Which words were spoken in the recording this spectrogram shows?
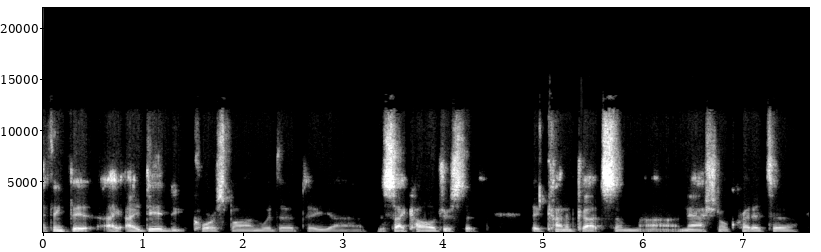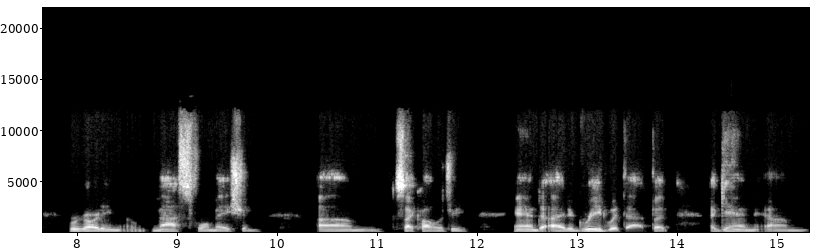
I think that I, I did correspond with the the, uh, the psychologist that that kind of got some uh, national credit to, regarding mass formation um, psychology, and I'd agreed with that. But again, um,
